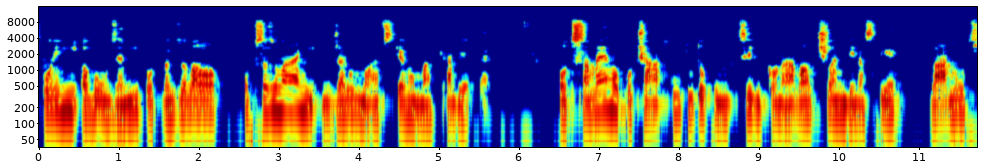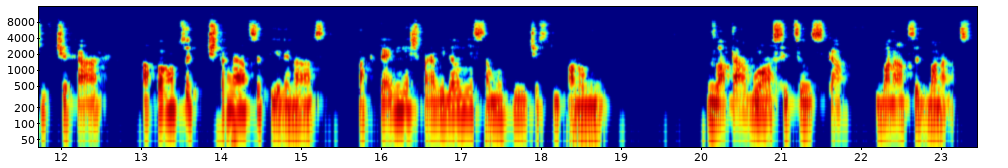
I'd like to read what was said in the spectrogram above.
spojení obou zemí potvrzovalo obsazování úřadu moravského markraběte. Od samého počátku tuto funkci vykonával člen dynastie vládnoucí v Čechách a po roce 1411 pak téměř pravidelně samotný český panovník. Zlatá bula sicilská 1212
